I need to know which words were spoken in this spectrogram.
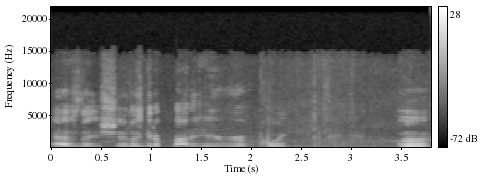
As they should. Let's get up out of here real quick. Ugh.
